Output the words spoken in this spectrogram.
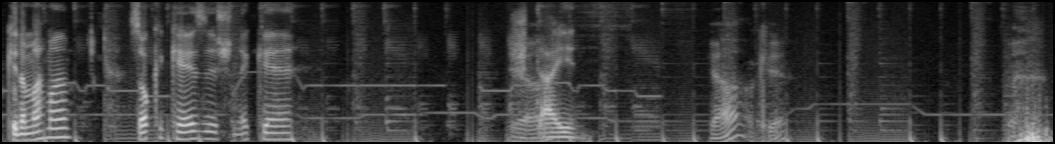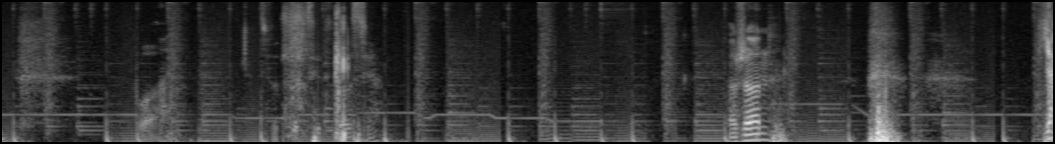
Okay, dann mach mal Socke, Käse, Schnecke, Ja. Stein. Ja, okay. Boah. Jetzt wird jetzt geht's los hier. Aber schon. ja!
